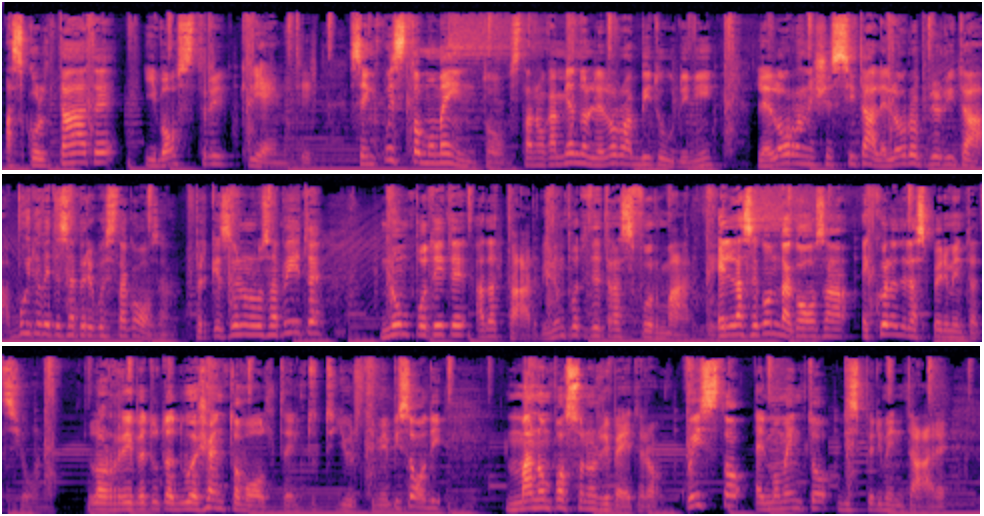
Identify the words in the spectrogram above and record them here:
Ascoltate i vostri clienti. Se in questo momento stanno cambiando le loro abitudini, le loro necessità, le loro priorità, voi dovete sapere questa cosa, perché se non lo sapete non potete adattarvi, non potete trasformarvi. E la seconda cosa è quella della sperimentazione. L'ho ripetuta 200 volte in tutti gli ultimi episodi, ma non possono ripeterlo. Questo è il momento di sperimentare.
